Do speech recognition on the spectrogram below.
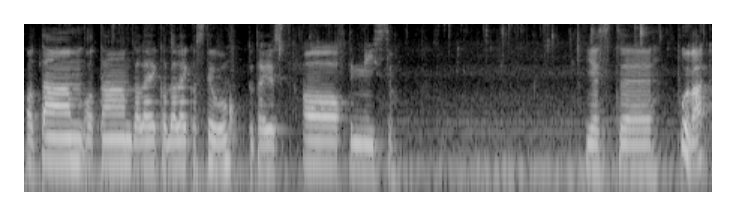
O tam, o tam, daleko, daleko z tyłu. Tutaj jest, o w tym miejscu. Jest e, pływak.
